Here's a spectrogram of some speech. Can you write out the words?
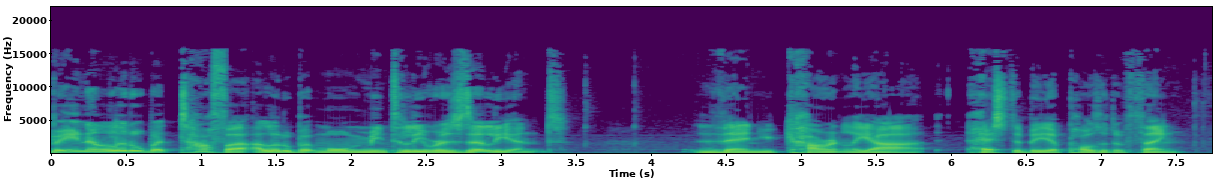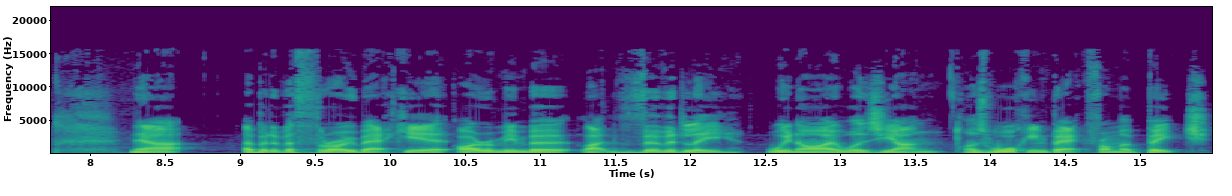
being a little bit tougher, a little bit more mentally resilient than you currently are has to be a positive thing. Now, a bit of a throwback here. I remember like vividly when I was young, I was walking back from a beach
